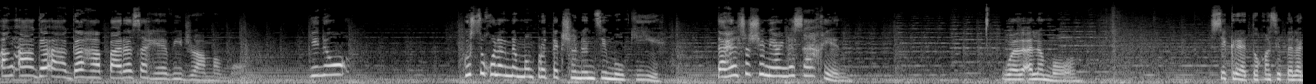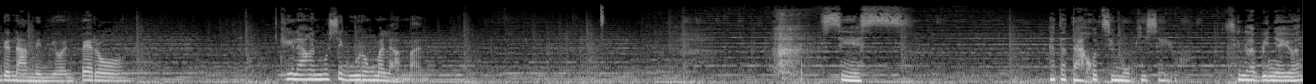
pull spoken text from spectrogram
Ang aga-aga ha para sa heavy drama mo. You know, gusto ko lang namang proteksyonan si Mookie eh. Dahil sa shinare niya sa akin. Well, alam mo, sikreto kasi talaga namin yon pero kailangan mo sigurong malaman. Sis, natatakot si Mookie sa'yo. Sinabi niya yon?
